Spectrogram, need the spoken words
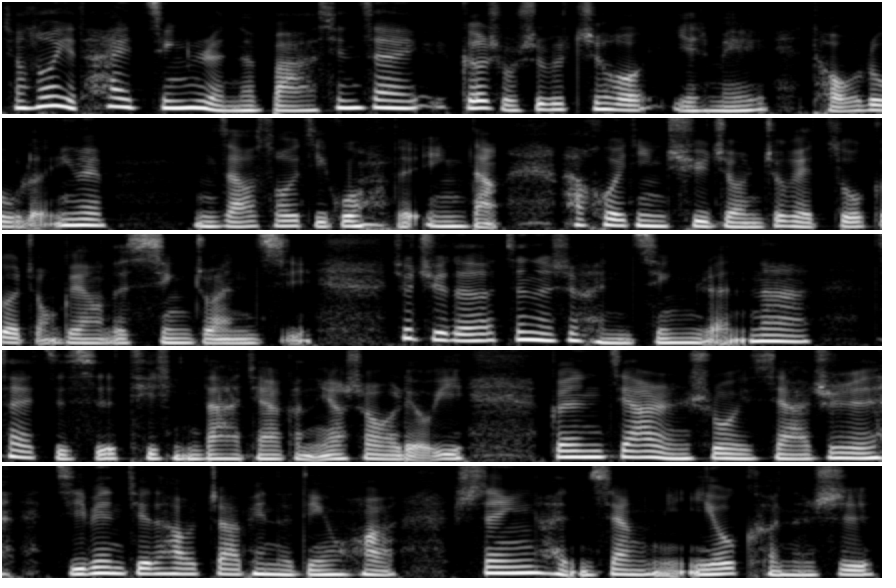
想说也太惊人了吧！现在歌手是不是之后也没投入了？因为你只要收集过我的音档，它汇进去之后，你就可以做各种各样的新专辑，就觉得真的是很惊人。那在此时提醒大家，可能要稍微留意，跟家人说一下，就是 即便接到诈骗的电话，声音很像你，也有可能是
